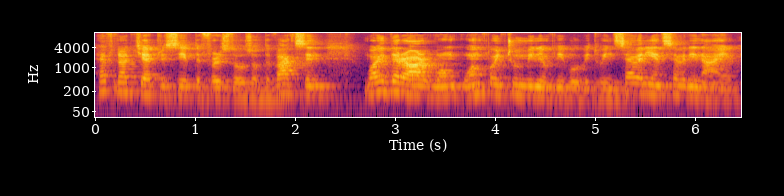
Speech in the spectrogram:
have not yet received the first dose of the vaccine, while there are 1.2 million people between 70 and 79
